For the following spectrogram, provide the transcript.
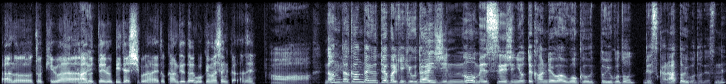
あの、時は、はいある程度リーダーシップがないと官僚では動けませんからね。ああなんだかんだ言うとやっぱり結局大臣のメッセージによって官僚が動くということですからということですね。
